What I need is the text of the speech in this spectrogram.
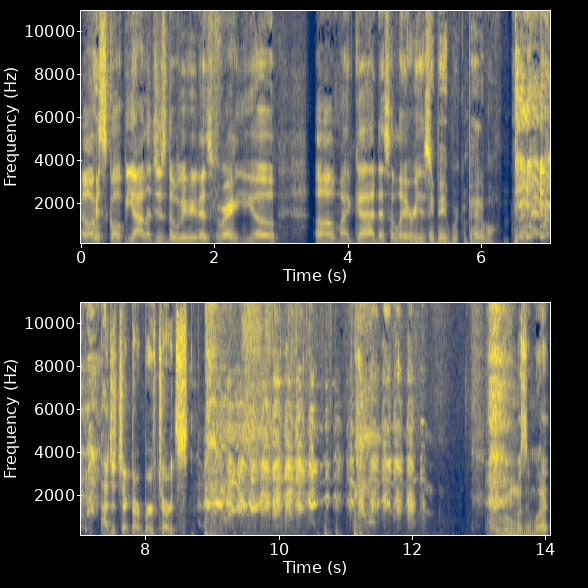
or scopiologist over here. That's funny, Right. yo. Oh my god, that's hilarious. Hey, babe, we're compatible. I just checked our birth charts. Your moon was in what?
